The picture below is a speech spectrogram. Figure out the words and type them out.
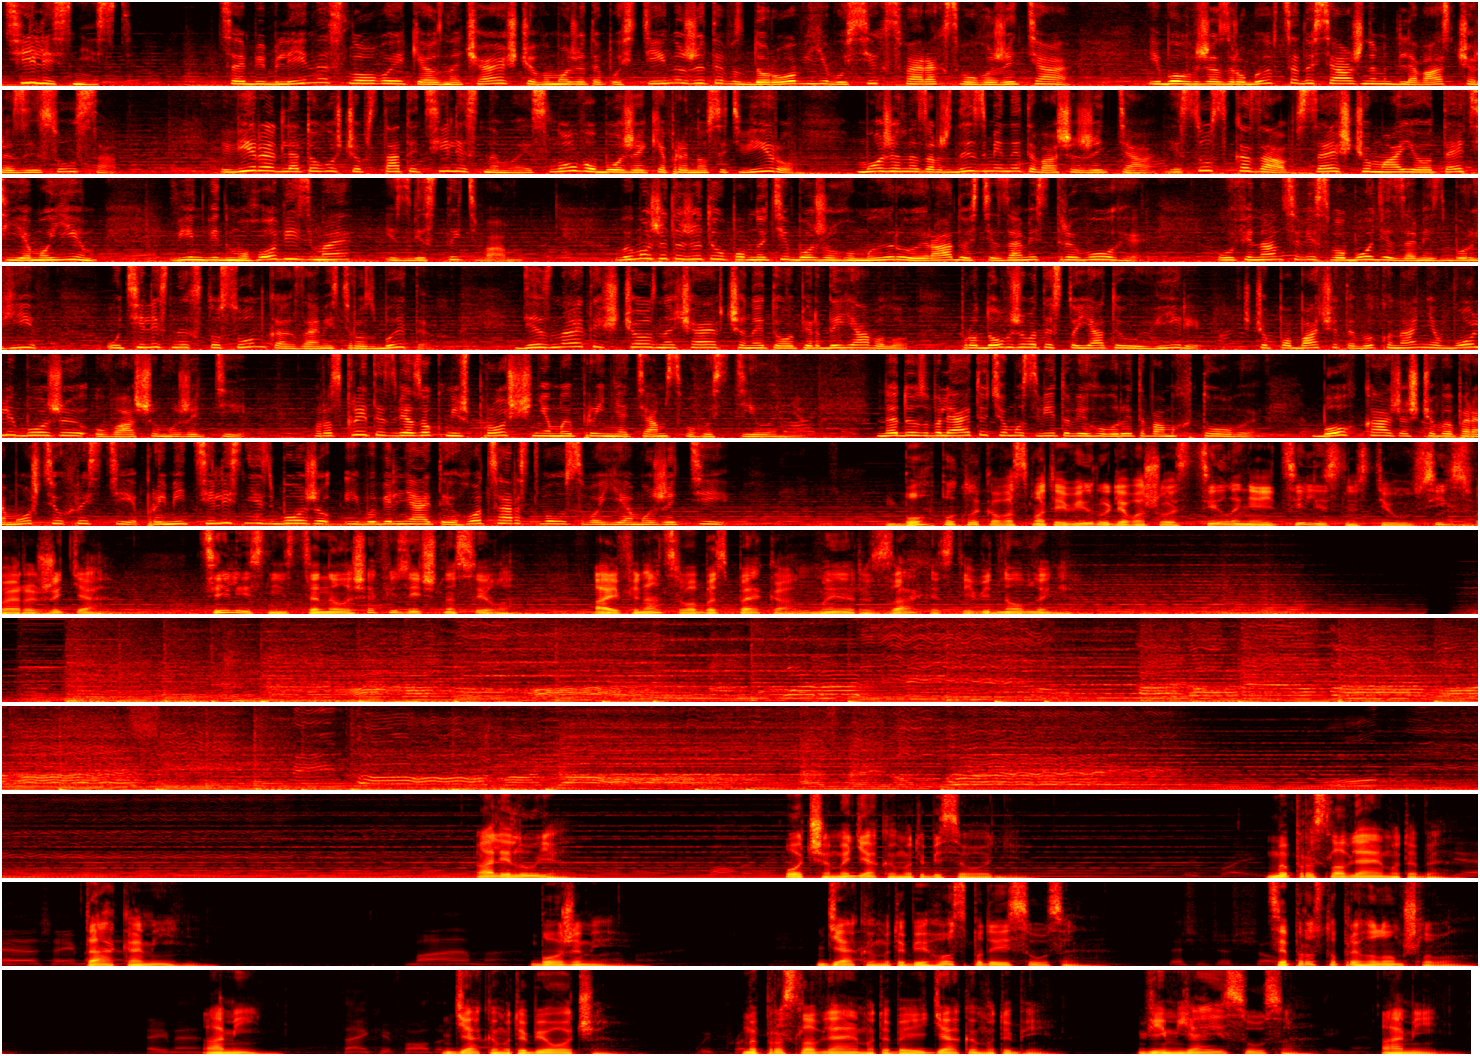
Цілісність це біблійне слово, яке означає, що ви можете постійно жити в здоров'ї в усіх сферах свого життя, і Бог вже зробив це досяжним для вас через Ісуса. Віра для того, щоб стати цілісними, і Слово Боже, яке приносить віру, може назавжди змінити ваше життя. Ісус сказав: все, що має Отець, є моїм. Він від мого візьме і звістить вам. Ви можете жити у повноті Божого миру і радості замість тривоги, у фінансовій свободі замість боргів, у цілісних стосунках замість розбитих. Дізнайтесь, що означає вчинити опір дияволу, продовжувати стояти у вірі, щоб побачити виконання волі Божої у вашому житті. Розкрити зв'язок між прощенням і прийняттям свого зцілення. Не дозволяйте цьому світові говорити вам, хто ви. Бог каже, що ви переможці у Христі. Прийміть цілісність Божу і вивільняйте Його царство у своєму житті. Бог покликав вас мати віру для вашого зцілення і цілісності у всіх сферах життя. Цілісність це не лише фізична сила, а й фінансова безпека, мир, захист і відновлення. Алілуя! Отче, ми дякуємо тобі сьогодні. Ми прославляємо тебе. Так, амінь. Боже мій. Дякуємо тобі, Господи Ісусе. Це просто приголомшливо. Амінь. Дякуємо тобі, Отче. Ми прославляємо тебе і дякуємо тобі. В ім'я Ісуса. Амінь.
